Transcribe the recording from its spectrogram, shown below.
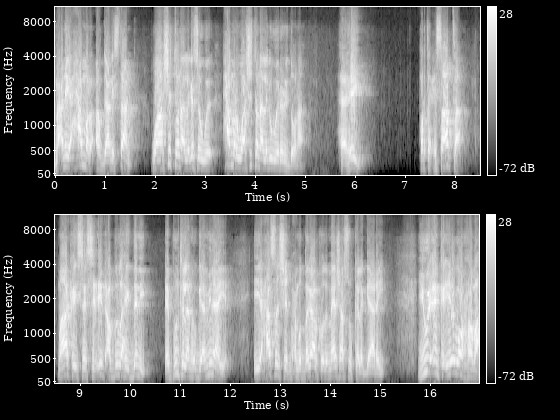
Macnihi xamar afghanistan washingtona laga soo xamar washingtona laga weerari doonaa. Hahey horta xisaabta ma arkaysa siciid cabdullaahi deni ee puntland hogaaminaya iyo xasan sheekh maxamuud dagaalkooda meeshaasuu kala gaaray. U n-ka iyagoo raba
